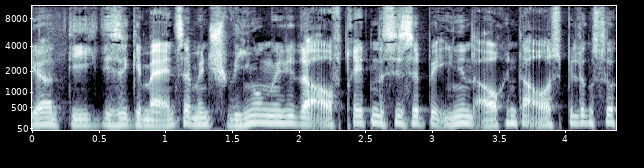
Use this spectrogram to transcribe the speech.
Ja, die, diese gemeinsamen Schwingungen, die da auftreten, das ist ja bei Ihnen auch in der Ausbildung so.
